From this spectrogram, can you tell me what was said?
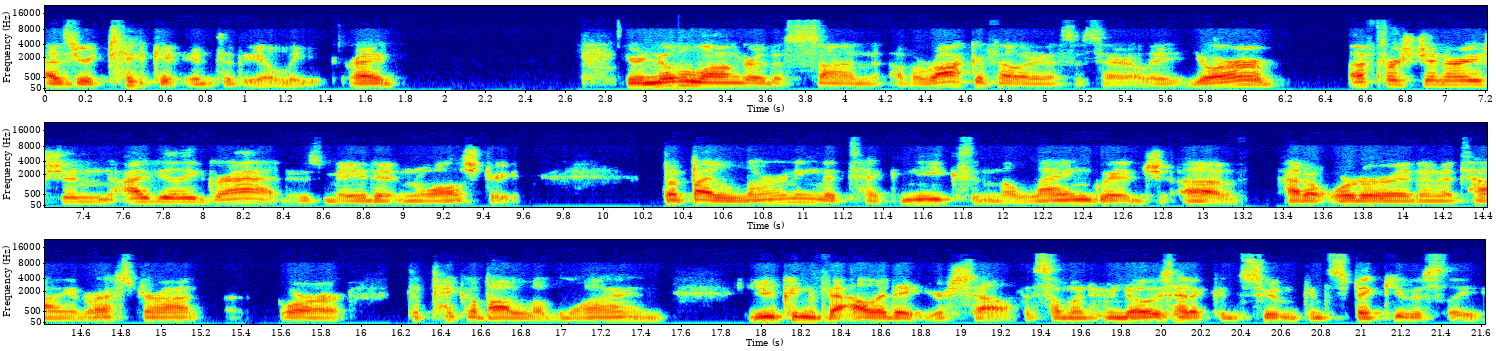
as your ticket into the elite, right? You're no longer the son of a Rockefeller necessarily. You're a first generation Ivy League grad who's made it in Wall Street. But by learning the techniques and the language of how to order in an Italian restaurant or to pick a bottle of wine, you can validate yourself as someone who knows how to consume conspicuously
